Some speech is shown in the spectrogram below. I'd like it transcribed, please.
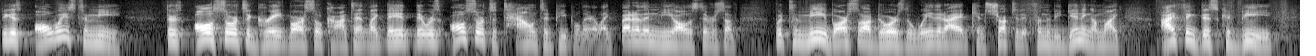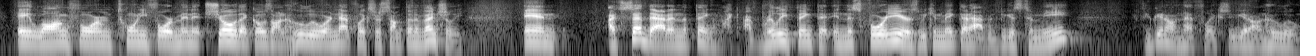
because always to me, there's all sorts of great Barstool content. Like they, there was all sorts of talented people there, like better than me, all this different stuff. But to me, Barstool Outdoors, the way that I had constructed it from the beginning, I'm like, I think this could be a long form 24 minute show that goes on Hulu or Netflix or something eventually. And I said that in the thing. I'm like, I really think that in this four years we can make that happen. Because to me, if you get on Netflix, you get on Hulu.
